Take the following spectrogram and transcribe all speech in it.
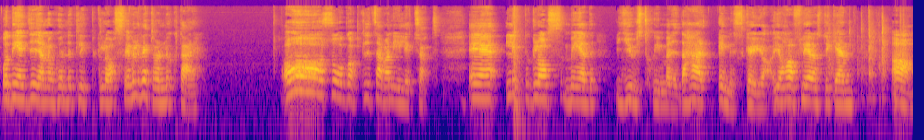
och det är en genomskinligt lipgloss. Jag vill veta vad den luktar. Åh, oh, så gott! Lite såhär vaniljigt sött. Eh, lipgloss med ljust skimmer i. Det här älskar jag. Jag har flera stycken. Ja, ah,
